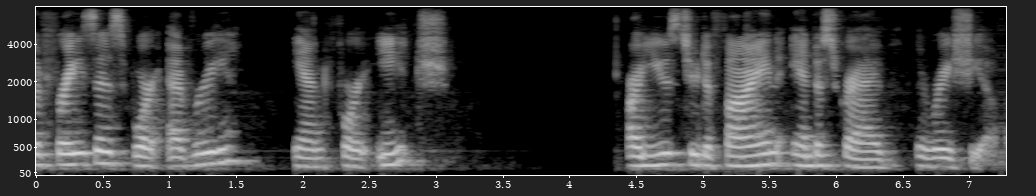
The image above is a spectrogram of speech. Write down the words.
The phrases for every and for each are used to define and describe the ratio.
